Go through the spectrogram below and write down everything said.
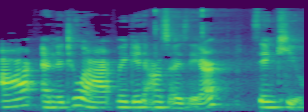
R, and 2R, we get answer there. Thank you.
